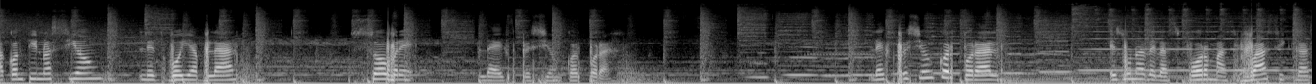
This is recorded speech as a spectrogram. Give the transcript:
A continuación les voy a hablar sobre la expresión corporal. La expresión corporal es una de las formas básicas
